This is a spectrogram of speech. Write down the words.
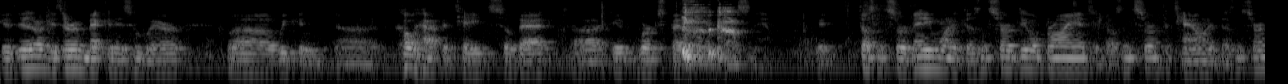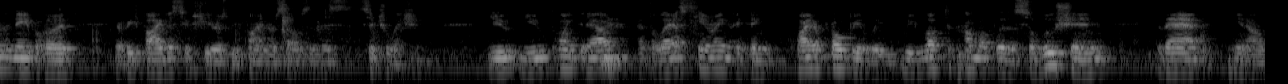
is there, is there a mechanism where, uh, we can, uh, cohabitate so that, uh, it works better than it does now? It doesn't serve anyone, it doesn't serve the O'Briens, it doesn't serve the town, it doesn't serve the neighborhood. Every five to six years, we find ourselves in this situation. You, you pointed out at the last hearing, I think quite appropriately, we'd love to come up with a solution that, you know,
